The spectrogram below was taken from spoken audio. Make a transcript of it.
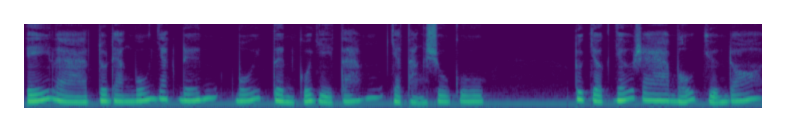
Ý là tôi đang muốn nhắc đến mối tình của dì Tám và thằng Suku. Tôi chợt nhớ ra mẫu chuyện đó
